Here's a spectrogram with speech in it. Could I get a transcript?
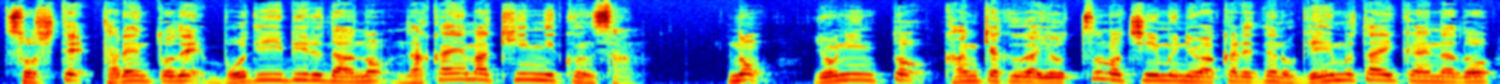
そしてタレントでボディービルダーの中山きんに君さん。の4人と観客が4つのチームに分かれてのゲーム大会など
